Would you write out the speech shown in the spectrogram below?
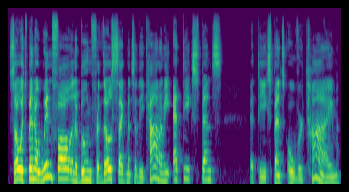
So it's been a windfall and a boon for those segments of the economy at the expense at the expense over time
